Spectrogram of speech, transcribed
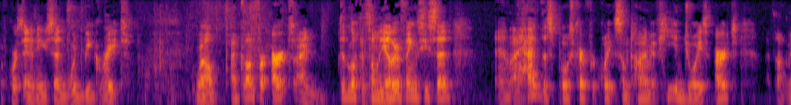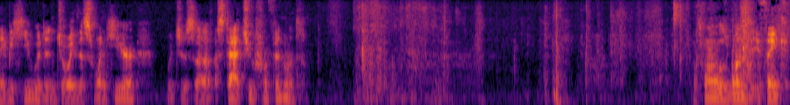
Of course, anything you send would be great. Well, I've gone for art. I did look at some of the other things he said, and I had this postcard for quite some time. If he enjoys art, I thought maybe he would enjoy this one here, which is a, a statue from Finland. It's one of those ones that you think,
